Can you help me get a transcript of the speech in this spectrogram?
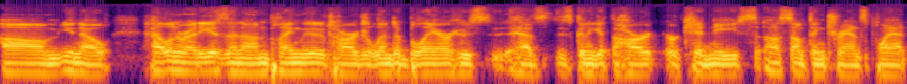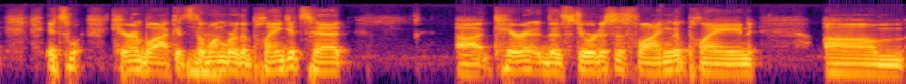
Um, you know, Helen Reddy is the nun playing the guitar to Linda Blair, who's has is going to get the heart or kidney uh, something transplant. It's Karen Black. It's the one where the plane gets hit. Uh, Karen, the stewardess is flying the plane. Um,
